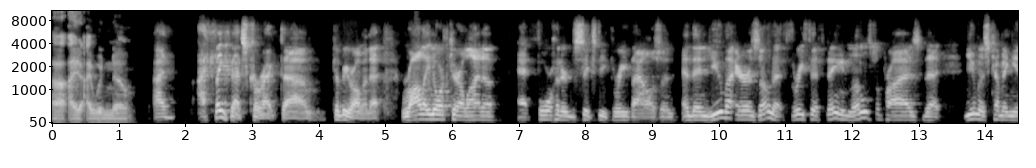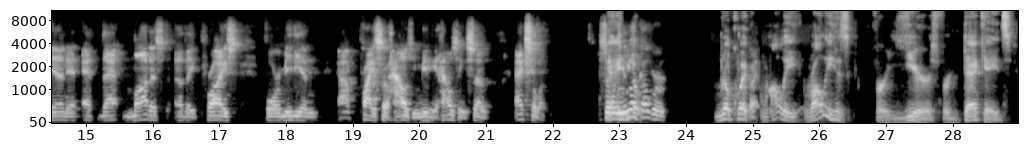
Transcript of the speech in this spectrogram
Uh, I I wouldn't know. I I think that's correct. Um, could be wrong on that. Raleigh, North Carolina, at 463,000 and then Yuma Arizona at 315 little surprised that Yuma's coming in at, at that modest of a price for median uh, price of housing median housing so excellent so yeah, when you, you look know, over real quick right. Raleigh Raleigh has for years for decades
